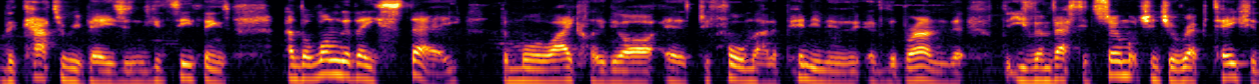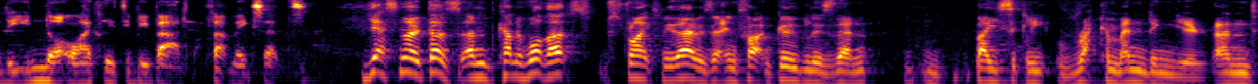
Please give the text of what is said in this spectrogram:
the category pages, and you can see things. And the longer they stay, the more likely they are is to form that opinion of, of the brand that, that you've invested so much into your reputation that you're not likely to be bad, if that makes sense. Yes, no, it does. And kind of what that strikes me there is that, in fact, Google is then basically recommending you and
